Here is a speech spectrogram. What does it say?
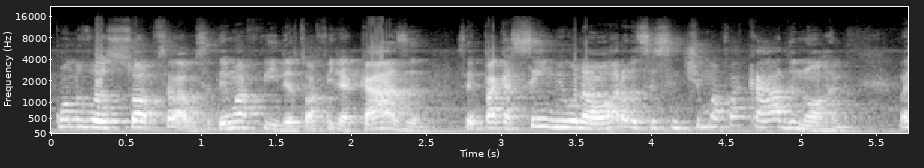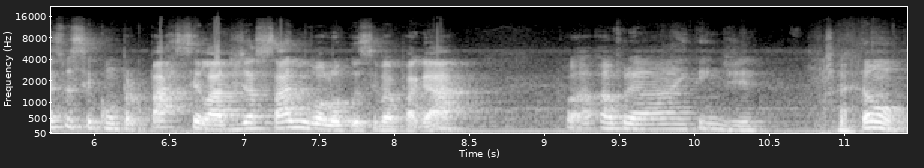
Quando você, só, sei lá, você tem uma filha, sua filha casa, você paga 100 mil na hora, você sentiu uma facada enorme. Mas se você compra parcelado e já sabe o valor que você vai pagar, eu falei, ah, entendi. Então,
